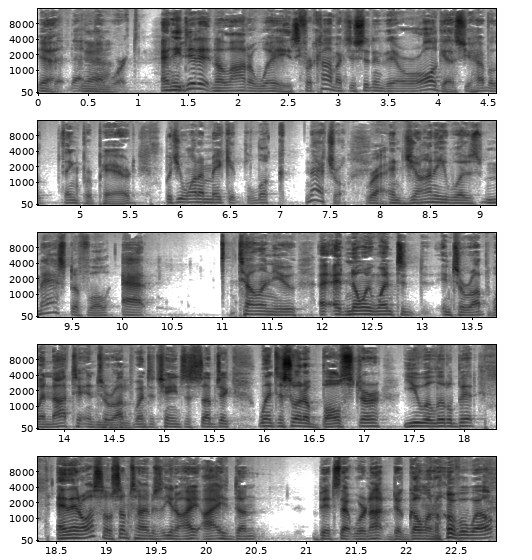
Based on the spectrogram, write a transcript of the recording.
Yeah. that, that, Yeah. that worked. And he did it in a lot of ways. For comics, you're sitting there, or all guests, you have a thing prepared, but you want to make it look natural. Right. And Johnny was masterful at telling you, at knowing when to interrupt, when not to interrupt, mm-hmm. when to change the subject, when to sort of bolster you a little bit. And then also sometimes, you know, I, I had done bits that were not going over well,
